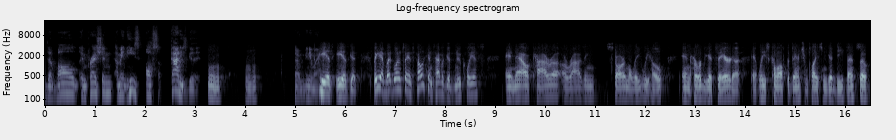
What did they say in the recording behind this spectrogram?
the ball impression. I mean, he's awesome. God, he's good. Mm-hmm. Mm-hmm. So anyway, he is he is good. But yeah, but what I'm saying is Pelicans have a good nucleus, and now Kira, a rising star in the league, we hope and Herb gets there to at least come off the bench and play some good defense. So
